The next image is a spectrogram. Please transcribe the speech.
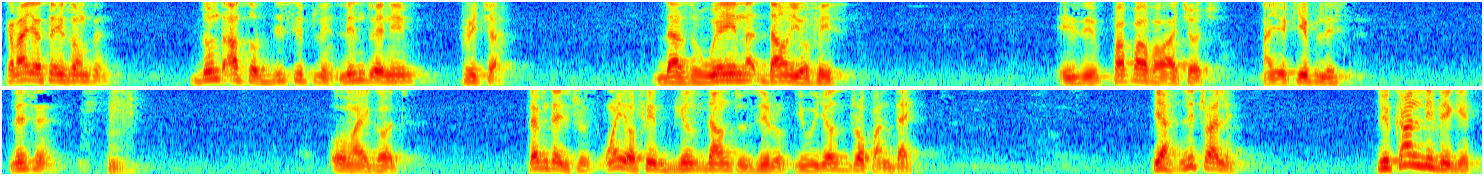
Can I just tell you something? Don't, out of discipline, listen to any preacher that's weighing down your faith. Is the papa of our church, and you keep listening. Listen. oh my God. Let me tell you the truth. When your faith goes down to zero, you will just drop and die. Yeah, literally. You can't live again.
